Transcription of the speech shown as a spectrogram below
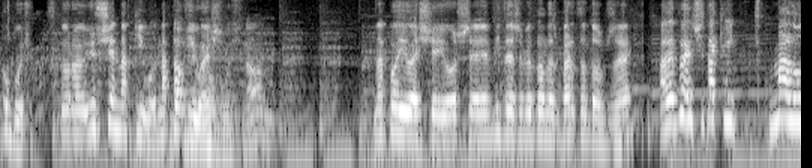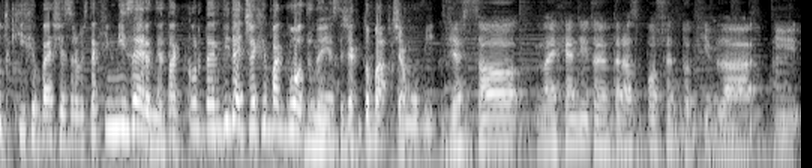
Kubuś, skoro już się napił, Dobrze, napoiłeś, Kubuś, no. Napoiłeś się już, e, widzę, że wyglądasz bardzo dobrze, ale powiem ci taki malutki chyba się zrobić, taki mizerny, tak kurde, widać, że chyba głodny jesteś, jak to babcia mówi. Wiesz co, najchętniej to bym teraz poszedł do kibla i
